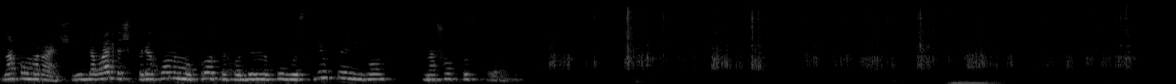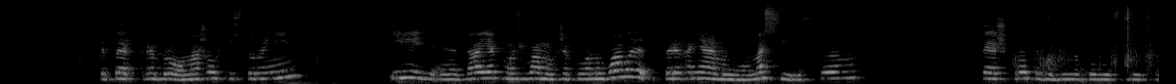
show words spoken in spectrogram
на помаранчевий. І давайте ж перегонимо проти годинникової стрілки його на жовту сторону. Тепер ребро на жовтій стороні. І е, да, як ми з вами вже планували, переганяємо його на сіру сторону. Теж проти годинникової стрілки.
